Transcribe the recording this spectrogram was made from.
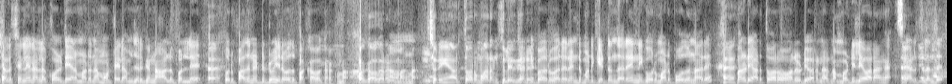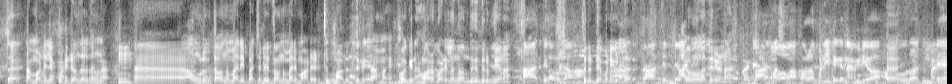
தலைச்சன்லயே நல்ல குவாலிட்டியான மாடுனா மொட்டையில அமைஞ்சிருக்கு. நாலு பல்லு. ஒரு பதினெட்டு டு இருபது பக்காவா கறக்கணும் பக்காவாக ஆமாங்கண்ணா. சரிங்க. அடுத்த வாரம் வரேன்னு சொல்லியிருக்காரு. கண்டிப்பா வருவாரு. ரெண்டு மாடு கேட்டு இருந்தாரு இன்னைக்கு ஒரு மாடு போதும்னாரு. மறுபடியும் அடுத்த வாரம் மறுபடியும் வரனாரு நம்ம வண்டியிலே வராங்க. சேலத்துல இருந்து நம்ம வண்டியிலே கூட்டிட்டு வந்துருதுங்கண்ணா. அவங்களுக்கு தகுந்த மாதிரி பட்ஜெட்டுக்கு தகுந்த மாதிரி மாடு எடுத்துக்கணும் மாடு எடுத்துருக்கீங்க ஆமாங்க. ஓகேண்ணா. வாழப்பாடியிலேருந்து வந்து திருப்தியாண்ணா? திருப்தியாக பண்ணி கொடுத்தாரு. ஆ திருப்தி எவ்வளோ நல்லா தெரியும்ண்ணா? ஆறு மாசமா ஃபாலோ பண்ணிட்டு இருக்கேன் வீடியோ. ஒரு வாரத்துக்கு முன்னாடியே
